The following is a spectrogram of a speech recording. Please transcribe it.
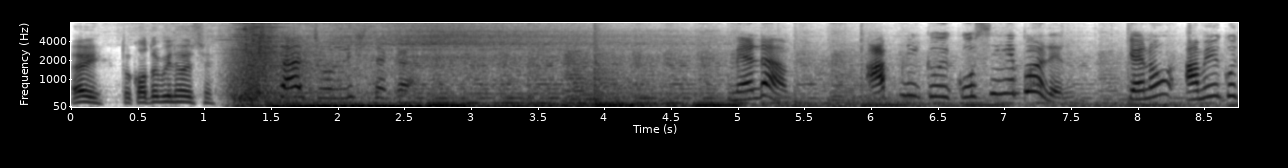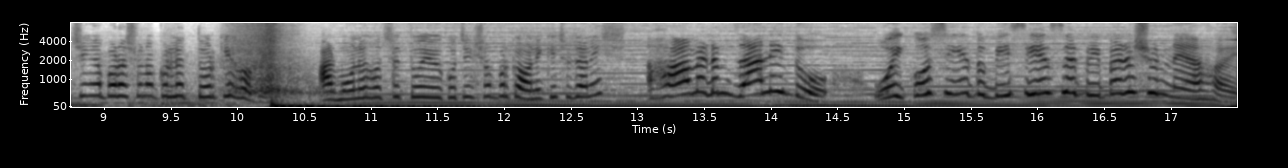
এই তো কত বিল হয়েছে? স্যার চল্লিশ টাকা। ম্যাডাম আপনি কি ওই কোচিংয়ে পড়েন? কেন? আমি ওই কোচিং এ পড়াশোনা করলে তোর কি হবে? আর মনে হচ্ছে তুই ওই কোচিং সম্পর্কে অনেক কিছু জানিস? হ্যাঁ ম্যাডাম জানি তো। ওই কোচিংয়ে তো বিসিএস এর প্রিপারেশন নেওয়া হয়।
